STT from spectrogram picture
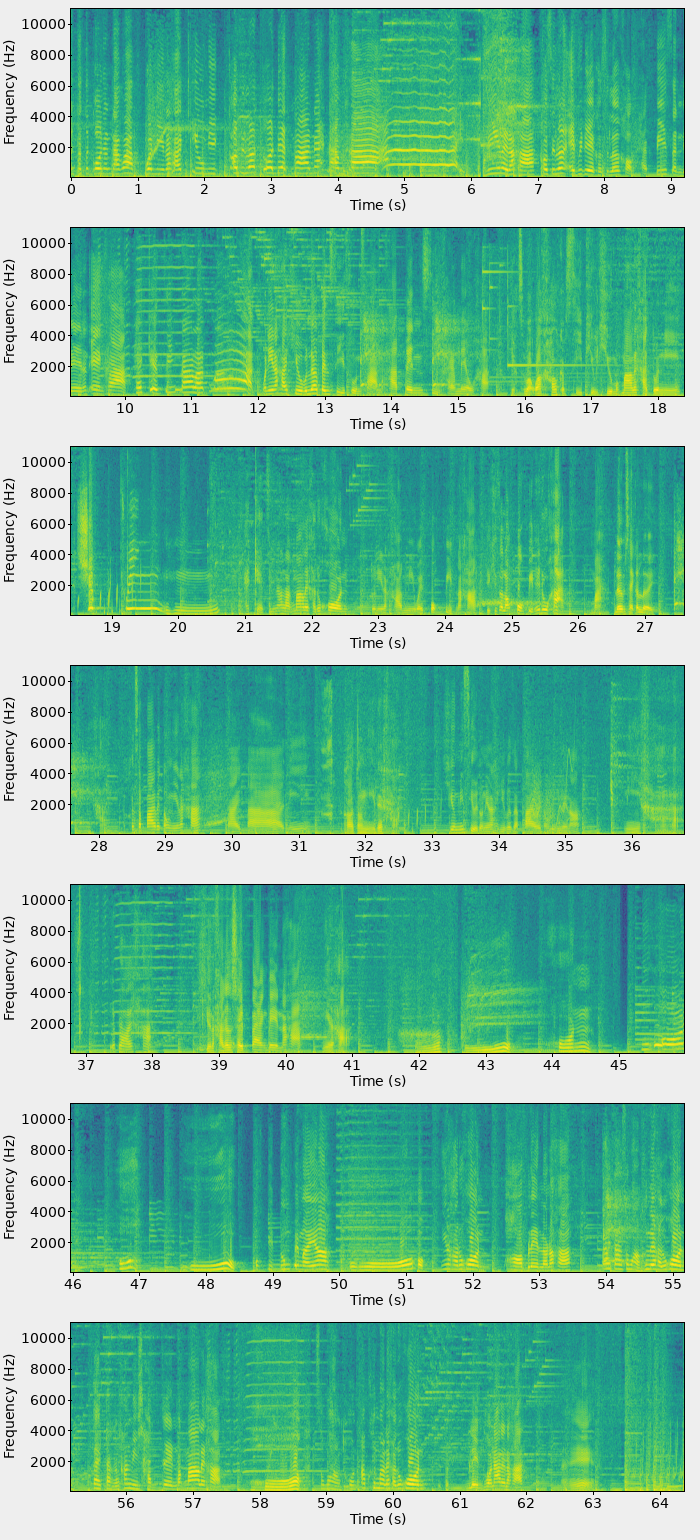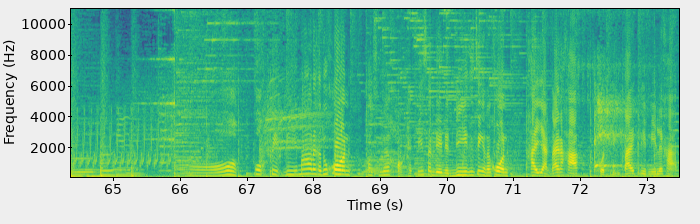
ากจะตะโกนดังๆว่า วันนี้นะคะคิวมีคอนซีลเลอร์ตัวเด็ดมาแนะนำค่ะนี่เลยนะคะ Concealer Everyday Concealer ของ Happy Sunday นั่นเองค่ะแพ็กเกจจิ้งน่ารักมาก วันนี้นะคะคิวเลือกเป็นสี03นะคะ เป็นสีคาราเมลค่ะ อยากจะบอกว่าเข้ากับสีผิวคิวมากๆเลยค่ะตัวนี้ชิปวิงอื้อหือแพ็กเกจจิ้งน่ารักมากเลยค่ะทุกคน ตัวนี้นะคะมีไว้ปกปิดนะคะ เดี๋ยวคิดจะลองปกปิดให้ดูค่ะ มาเริ่มใช้กันเลย ก็จะป้ายไปตรงนี้นะคะใต้ตานี่ก็ตรงนี้ด้วยค่ะ คิวมีสิวตรงนี้นะคะคิวก็จะป้ายไว้ตรงนี้เลยเนาะนี่ค่ะ เรียบร้อยค่ะ คิวนะคะก็จะใช้แปรงเบนนะคะ นี่นะคะเฮ้อโอ้โหคนทุกคนโอ้โอ้โหปกปิดดุ้งไปไหมอะโอ้โหนี่นะคะทุกคนพอเบลนแล้วนะคะใต้ตาสว่างขึ้นเลยค่ะทุกคนแตกต่างกันข้างนี้ชัดเจนมากๆเลยค่ะ โอ้โห สว่างโทนอัพขึ้นมาเลยค่ะทุกคนเบลนด์ทั่วหน้าเลยนะคะนี่โอ้ปกปิดดีมากเลยค่ะทุกคนคอนซีลเลอร์ของ Happy Sunday เนี่ยดีจริงๆค่ะทุกคน ใครอยากได้นะคะ กดลิงก์ใต้คลิปนี้เลยค่ะ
